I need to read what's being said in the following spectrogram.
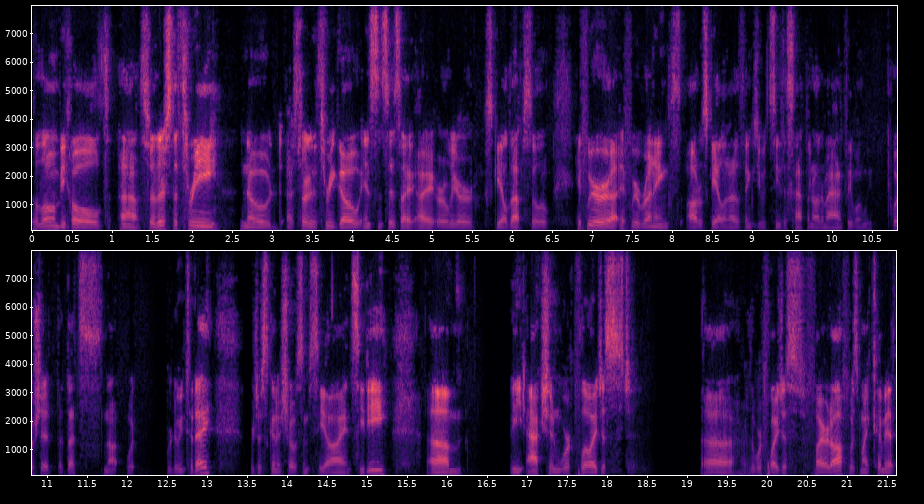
So lo and behold, uh, so there's the three node, uh, sort of the three Go instances I, I earlier scaled up. So if we were uh, if we were running auto scale and other things, you would see this happen automatically when we push it, but that's not what we're doing today. We're just going to show some CI and CD. Um, the action workflow I just uh, the workflow I just fired off was my commit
